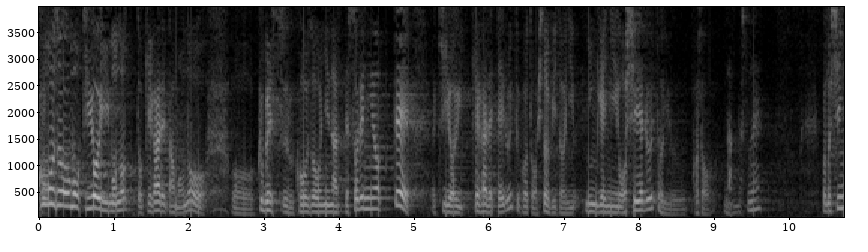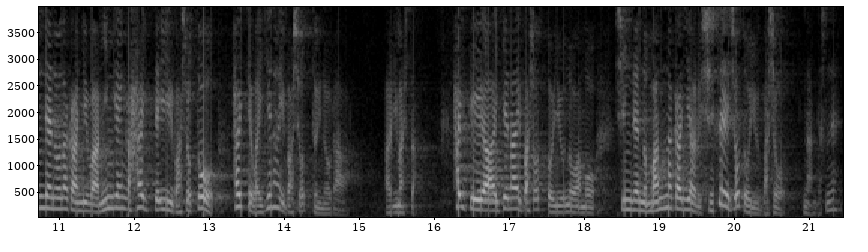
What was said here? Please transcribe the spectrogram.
構造も清いものと汚れたものを区別する構造になって、それによって清い、汚れているということを人々に、人間に教えるということなんですね。この神殿の中には人間が入っていい場所と入ってはいけない場所というのがありました。入ってはいけない場所というのはもう神殿の真ん中にある死聖所という場所なんですね。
